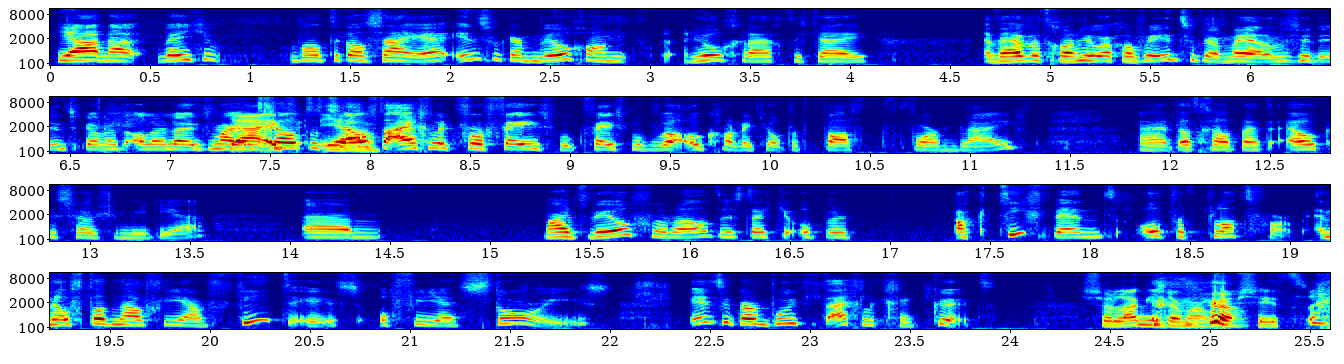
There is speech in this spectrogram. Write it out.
Ja, nou, weet je wat ik al zei, hè? Instagram wil gewoon heel graag dat jij en we hebben het gewoon heel erg over Instagram. Maar ja, we vinden Instagram het allerleukste. Maar het geldt hetzelfde eigenlijk voor Facebook. Facebook wil ook gewoon dat je op het platform blijft. Uh, dat geldt bij elke social media. Um, maar het wil vooral dus dat je op het, actief bent op het platform. En of dat nou via een feed is of via stories. Instagram boeit het eigenlijk geen kut. Zolang je er maar op zit.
